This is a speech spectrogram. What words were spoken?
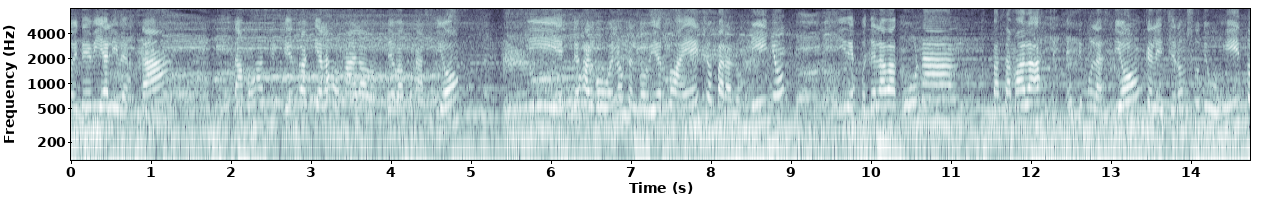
soy de Vía Libertad, estamos asistiendo aquí a la jornada de vacunación. Y esto es algo bueno que el gobierno ha hecho para los niños. Y después de la vacuna pasamos a la estimulación que le hicieron su dibujito.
